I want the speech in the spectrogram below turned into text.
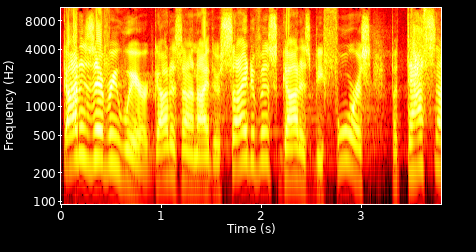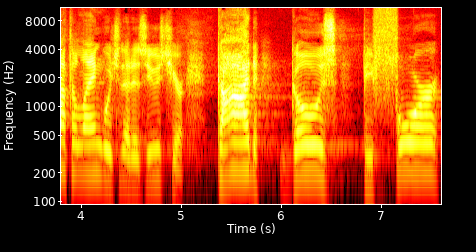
God is everywhere. God is on either side of us, God is before us, but that's not the language that is used here. God goes before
